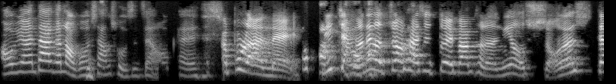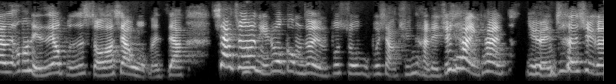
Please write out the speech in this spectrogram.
哦，原来大家跟老公相处是这样，OK。啊，不然呢？你讲的那个状态是对方可能你有熟，但是但是问题是又不是熟到像我们这样，像就是你如果跟我们这点不舒服，不想去哪里，就像你看演员就是去一个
